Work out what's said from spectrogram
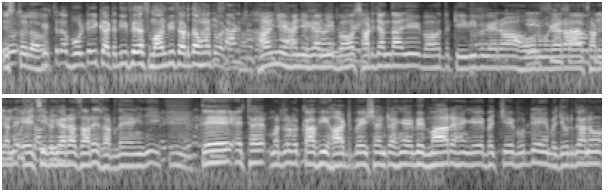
ਇਸ ਤੋਂ ਇਲਾਵਾ ਕਿਸ ਤਰ੍ਹਾਂ ਵੋਲਟੇਜ ਘਟਦੀ ਫਿਰ ਸਮਾਨ ਵੀ ਸੜਦਾ ਹੋਣਾ ਤੁਹਾਡਾ। ਹਾਂਜੀ ਹਾਂਜੀ ਹਾਂਜੀ ਬਹੁਤ ਸੜ ਜਾਂਦਾ ਜੀ ਬਹੁਤ ਟੀਵੀ ਵਗੈਰਾ ਹੋਰ ਵਗੈਰਾ ਸੜ ਜਾਂਦੇ ਏਸੀ ਵਗੈਰਾ ਸਾਰੇ ਸੜਦੇ ਹੈਗੇ ਜੀ। ਤੇ ਇੱਥੇ ਮਤਲਬ ਕਾਫੀ ਹਾਰਟ ਪੇਸ਼ੈਂਟ ਹੈਗੇ ਬਿਮਾਰ ਹੈਗੇ ਬੱਚੇ ਬੁੱਢੇ ਬਜ਼ੁਰਗਾਂ ਨੂੰ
